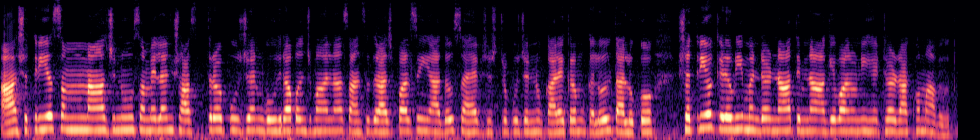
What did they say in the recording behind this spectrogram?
આ ક્ષત્રિય સમાજનું સંમેલન શાસ્ત્ર પૂજન ગોધરા પંચમહાલના સાંસદ રાજપાલસિંહ યાદવ સાહેબ શસ્ત્રપૂજનનું કાર્યક્રમ કલોલ તાલુકો ક્ષત્રિય કેળવણી મંડળના તેમના આગેવાનોની હેઠળ રાખવામાં આવ્યો હતો.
